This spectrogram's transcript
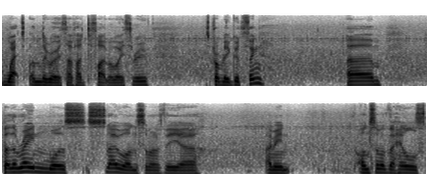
wet undergrowth I've had to fight my way through. It's probably a good thing. Um, but the rain was snow on some of the, uh, I mean, on some of the hills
